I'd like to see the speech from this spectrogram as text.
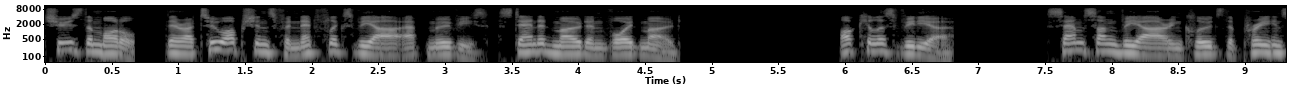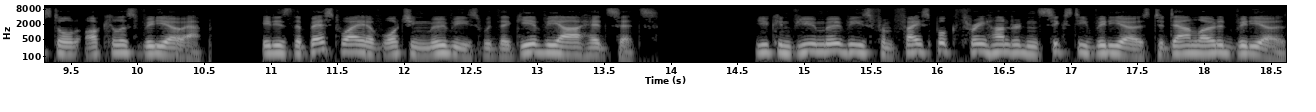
Choose the model. There are two options for Netflix VR app movies, standard mode and void mode. Oculus Video Samsung VR includes the pre-installed Oculus Video app. It is the best way of watching movies with the Gear VR headsets. You can view movies from Facebook 360 videos to downloaded videos.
